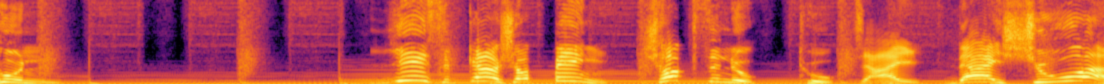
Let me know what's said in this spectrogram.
คุณ 29ช้อปปิ้งช็อปสนุกถูกใจได้ชัวร์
